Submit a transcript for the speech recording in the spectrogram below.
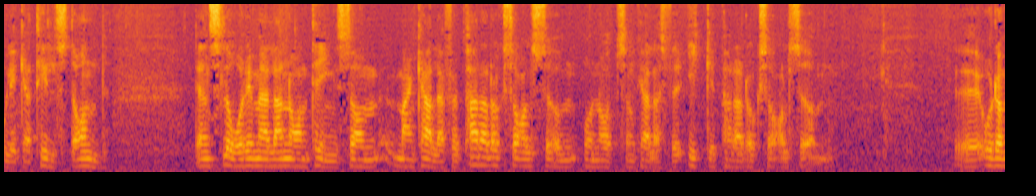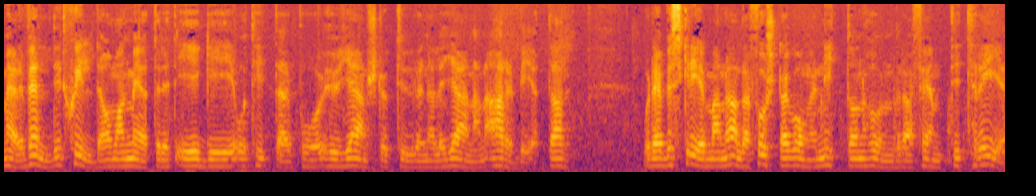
olika tillstånd. Den slår emellan någonting som man kallar för paradoxal sömn och något som kallas för icke-paradoxal sömn. Eh, och de här är väldigt skilda om man mäter ett EEG och tittar på hur hjärnstrukturen eller hjärnan arbetar. Och det beskrev man allra första gången 1953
